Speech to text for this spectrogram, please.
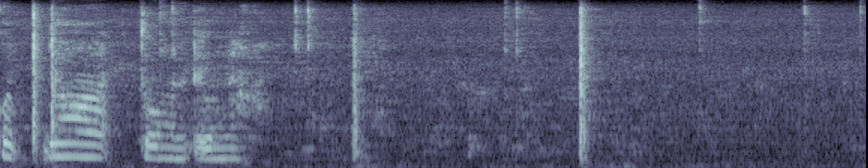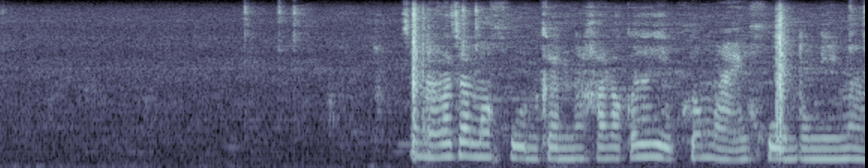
กดยอดตัวเหมือนเดิมเลยค่ะ จากนั้นเราจะมาคูณกันนะคะ เราก็จะหยิบเครื่องหมายคูณตรงนี้มา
